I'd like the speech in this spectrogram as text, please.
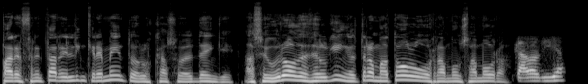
para enfrentar el incremento de los casos del dengue, aseguró desde Holguín el traumatólogo Ramón Zamora. Cada día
